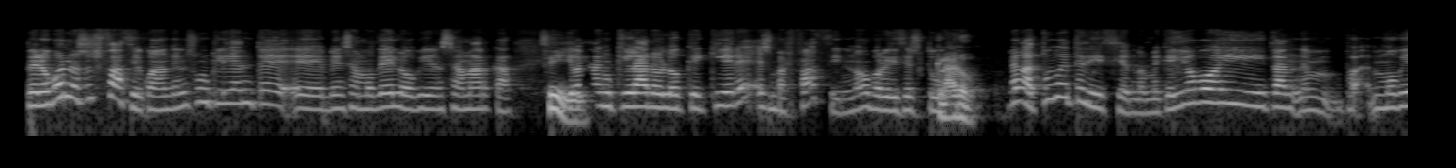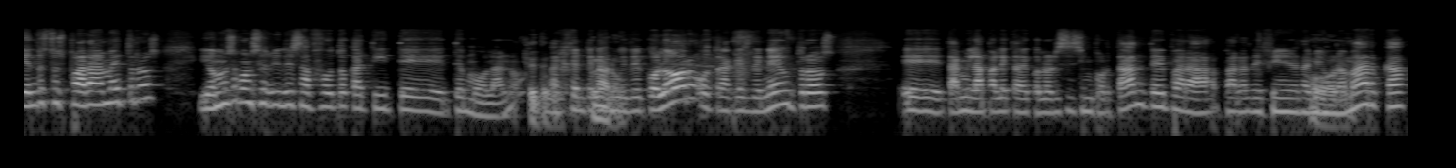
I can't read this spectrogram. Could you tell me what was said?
Pero bueno, eso es fácil. Cuando tienes un cliente, eh, bien sea modelo, bien sea marca, y lleva tan claro lo que quiere, es más fácil, ¿no? Porque dices tú, claro. venga, tú vete diciéndome que yo voy em, moviendo estos parámetros y vamos a conseguir esa foto que a ti te, mola, ¿no? Hay gente que es muy de color, otra que es de neutros. Eh, también la paleta de colores es importante para, definir también una marca.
